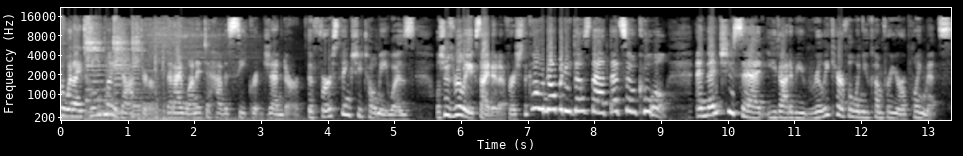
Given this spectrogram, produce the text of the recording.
So when I told my doctor that I wanted to have a secret gender, the first thing she told me was, well, she was really excited at first. She's like, oh, nobody does that. That's so cool. And then she said, you got to be really careful when you come for your appointments.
